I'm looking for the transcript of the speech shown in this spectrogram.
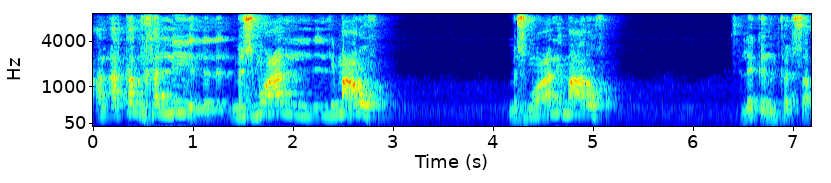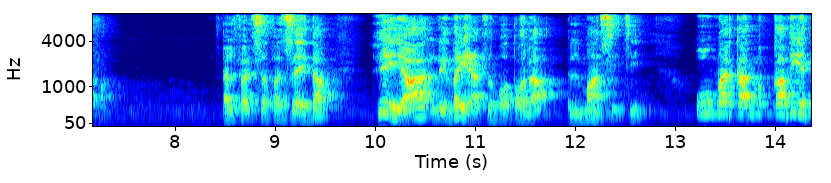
على الأقل خلي المجموعة اللي معروفة. المجموعه اللي معروفة. لكن الفلسفة. الفلسفة الزايدة هي اللي ضيعت البطولة المان سيتي. وما قضية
